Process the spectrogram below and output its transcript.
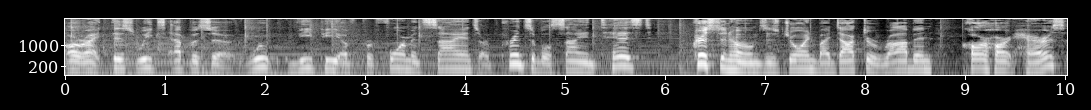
All right, this week's episode Whoop VP of Performance Science, our principal scientist, Kristen Holmes, is joined by Dr. Robin Carhart Harris,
